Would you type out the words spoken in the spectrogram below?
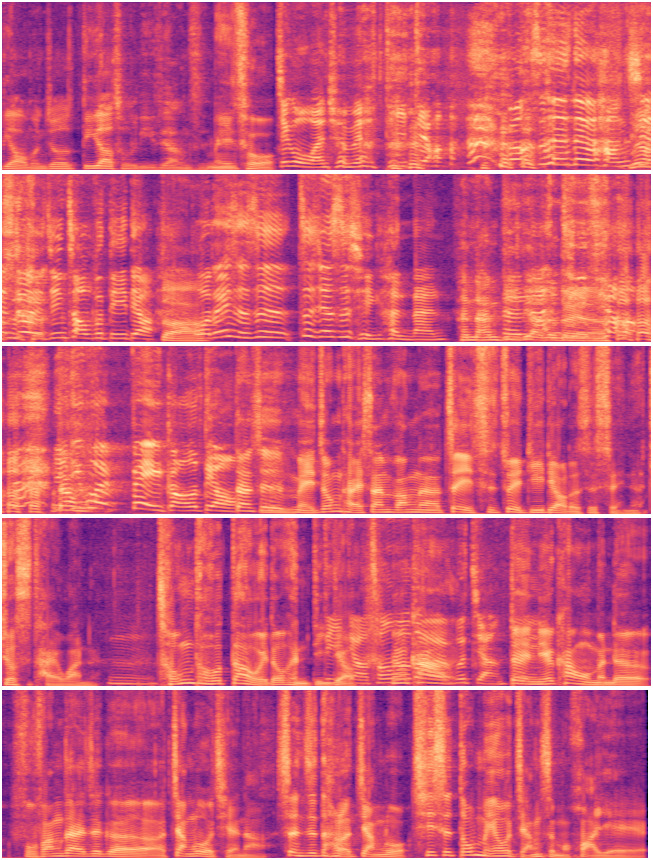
低。调，我们就低调处理这样子，没错。结果完全没有低调，光是那个航线就已经超不低调。对啊，我的意思是这件事情很难很难低调，很难低调，一定会被高调。但是美中台三方呢，这一次最低调的是谁呢？就是台湾了。嗯，从头到尾都很低调，从头到尾不讲。对，你要看我们的府方在这个降落前啊，甚至到了降落，其实都没有讲什么话，也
